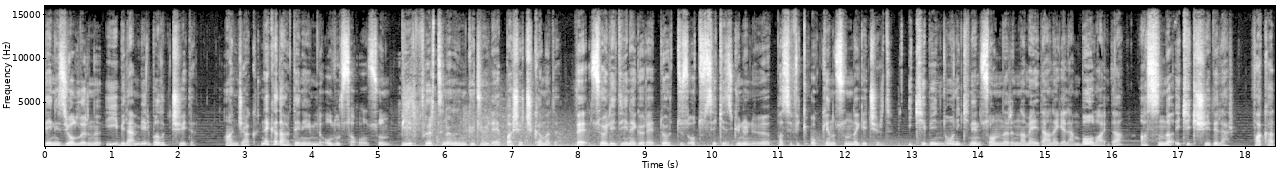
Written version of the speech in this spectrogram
deniz yollarını iyi bilen bir balıkçıydı. Ancak ne kadar deneyimli olursa olsun bir fırtınanın gücüyle başa çıkamadı ve söylediğine göre 438 gününü Pasifik Okyanusu'nda geçirdi. 2012'nin sonlarında meydana gelen bu olayda aslında iki kişiydiler. Fakat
